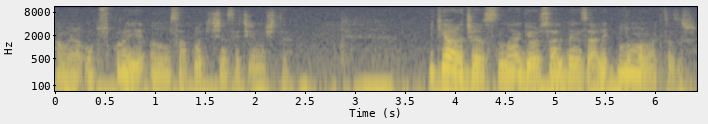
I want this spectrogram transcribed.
camera obscura'yı anımsatmak için seçilmişti. İki araç arasında görsel benzerlik bulunmamaktadır.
